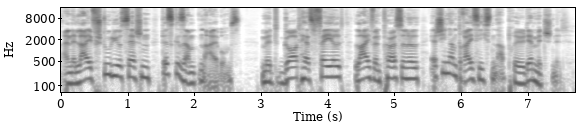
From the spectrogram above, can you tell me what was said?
Eine Live-Studio-Session des gesamten Albums. Mit God Has Failed, Live and Personal erschien am 30. April der Mitschnitt.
